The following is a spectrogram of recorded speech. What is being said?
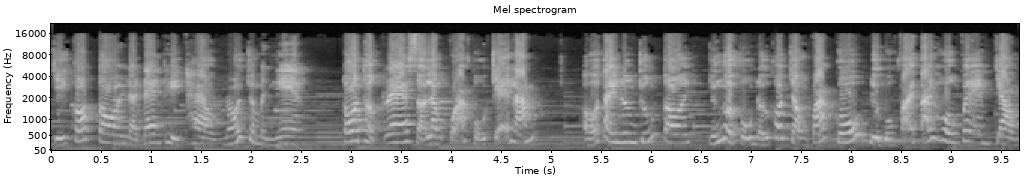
Chỉ có tôi là đang thì thào nói cho mình nghe. Tôi thật ra sợ làm quả phụ trẻ lắm. Ở Tây Lương chúng tôi, những người phụ nữ có chồng quá cố đều buộc phải tái hôn với em chồng.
